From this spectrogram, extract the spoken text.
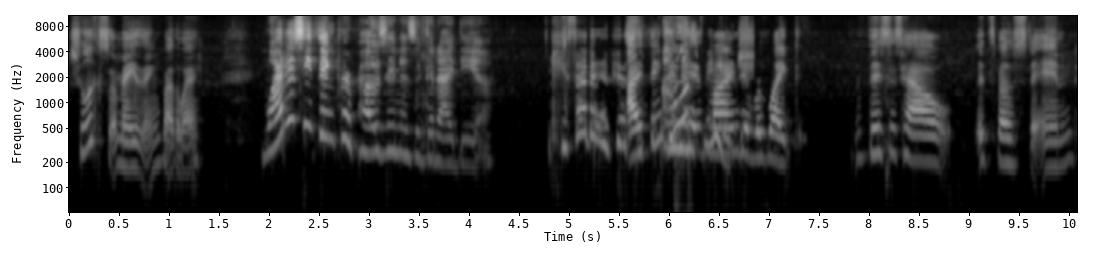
She looks amazing, by the way. Why does he think proposing is a good idea? He said it in his. I think in his speech. mind it was like this is how it's supposed to end.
